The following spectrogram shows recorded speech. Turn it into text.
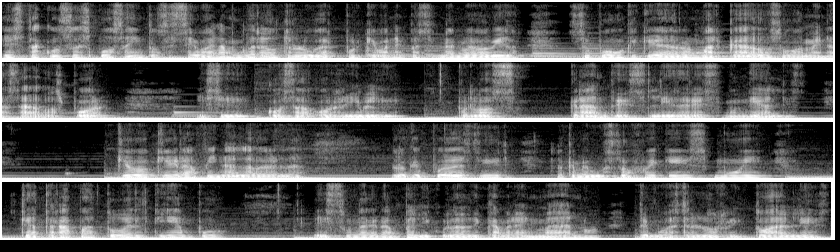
está con su esposa y entonces se van a mudar a otro lugar porque van a empezar una nueva vida. Supongo que quedaron marcados o amenazados por esa cosa horrible, por los grandes líderes mundiales. Qué, qué gran final, la verdad. Lo que puedo decir lo que me gustó fue que es muy... te atrapa todo el tiempo. Es una gran película de cámara en mano. Te muestra los rituales,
